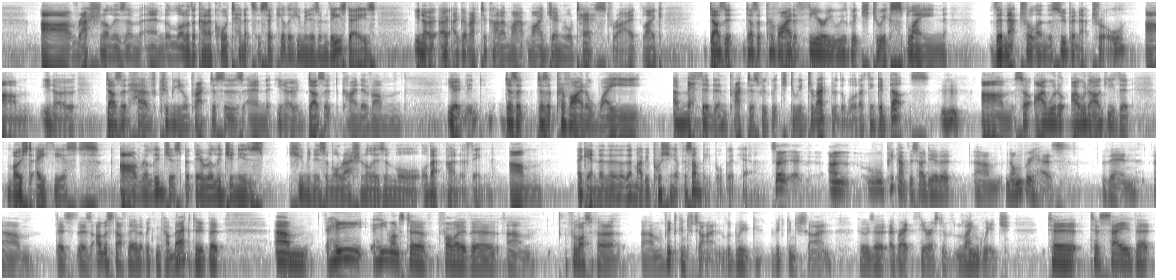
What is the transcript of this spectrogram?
uh, rationalism and a lot of the kind of core tenets of secular humanism these days, you know, I, I go back to kind of my, my general test, right? Like, does it does it provide a theory with which to explain the natural and the supernatural? Um, you know, does it have communal practices and you know, does it kind of um, you know, does it does it provide a way, a method and practice with which to interact with the world? I think it does. Mm-hmm. Um, so I would I would argue that most atheists are religious, but their religion is humanism or rationalism or, or that kind of thing. Um, again, they, might be pushing it for some people, but yeah. So um, we'll pick up this idea that um, Nongbri has. Then um, there's there's other stuff there that we can come back to, but um, he he wants to follow the um, philosopher Wittgenstein, Ludwig Wittgenstein who is a, a great theorist of language, to to say that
